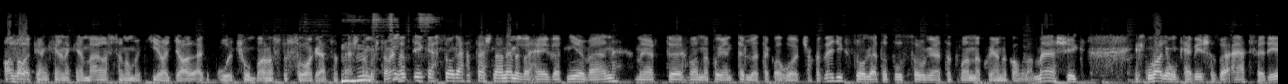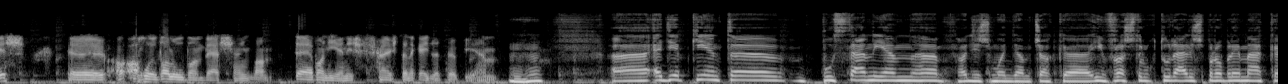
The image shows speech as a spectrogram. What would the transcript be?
Az alapján kell nekem választanom, hogy kiadja a legolcsóbban azt a szolgáltatást. Mhm. Na most a vezetékes szolgáltatásnál nem ez a helyzet nyilván, mert vannak olyan területek, ahol csak az egyik szolgáltató szolgáltat, vannak olyanok, ahol a másik, és nagyon kevés az a átfedés, a- ahol valóban verseny van. De van ilyen is, és hál' Istennek egyre több ilyen. Uh-huh. Uh, egyébként uh, pusztán ilyen, uh, hogy is mondjam, csak infrastruktúrális problémák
